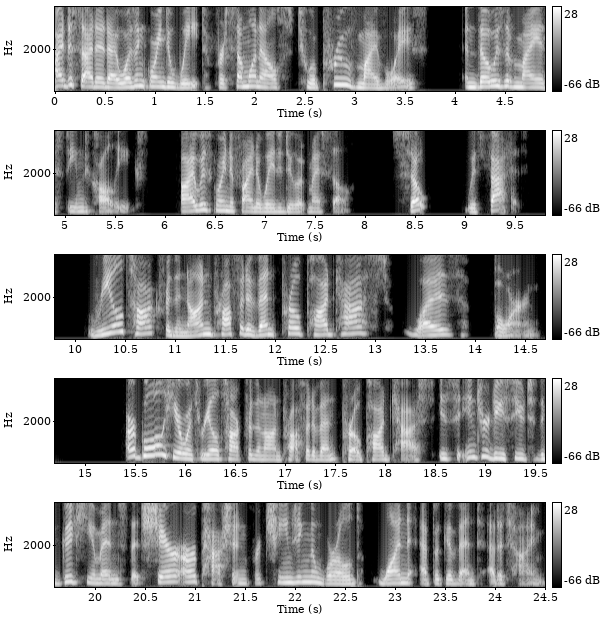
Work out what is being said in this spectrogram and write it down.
I decided I wasn't going to wait for someone else to approve my voice and those of my esteemed colleagues. I was going to find a way to do it myself. So with that, Real Talk for the Nonprofit Event Pro podcast was born. Our goal here with Real Talk for the Nonprofit Event Pro podcast is to introduce you to the good humans that share our passion for changing the world one epic event at a time.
